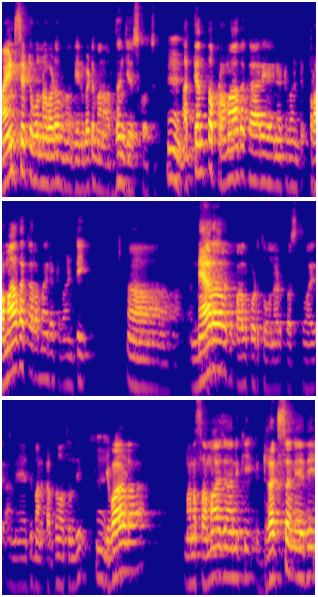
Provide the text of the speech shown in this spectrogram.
మైండ్ సెట్ ఉన్నవాడో దీన్ని బట్టి మనం అర్థం చేసుకోవచ్చు. అత్యంత ప్రమాదకారి అయినటువంటి ప్రమాదకరమైనటువంటి ఆ, నేరాలకు పాల్పడుతూ ఉన్నాడు ప్రస్తుతం అనేది మనకు అర్థమవుతుంది. ఇవాళ మన సమాజానికి డ్రగ్స్ అనేది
